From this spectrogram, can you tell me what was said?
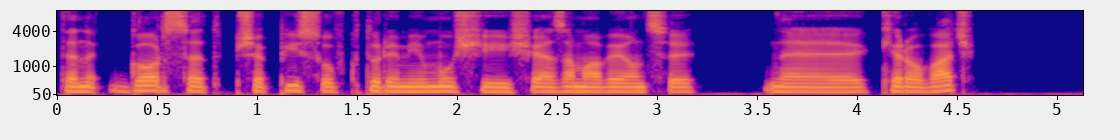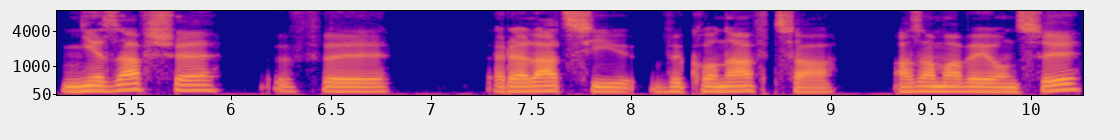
ten gorset przepisów, którymi musi się zamawiający kierować, nie zawsze w relacji wykonawca a zamawiający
